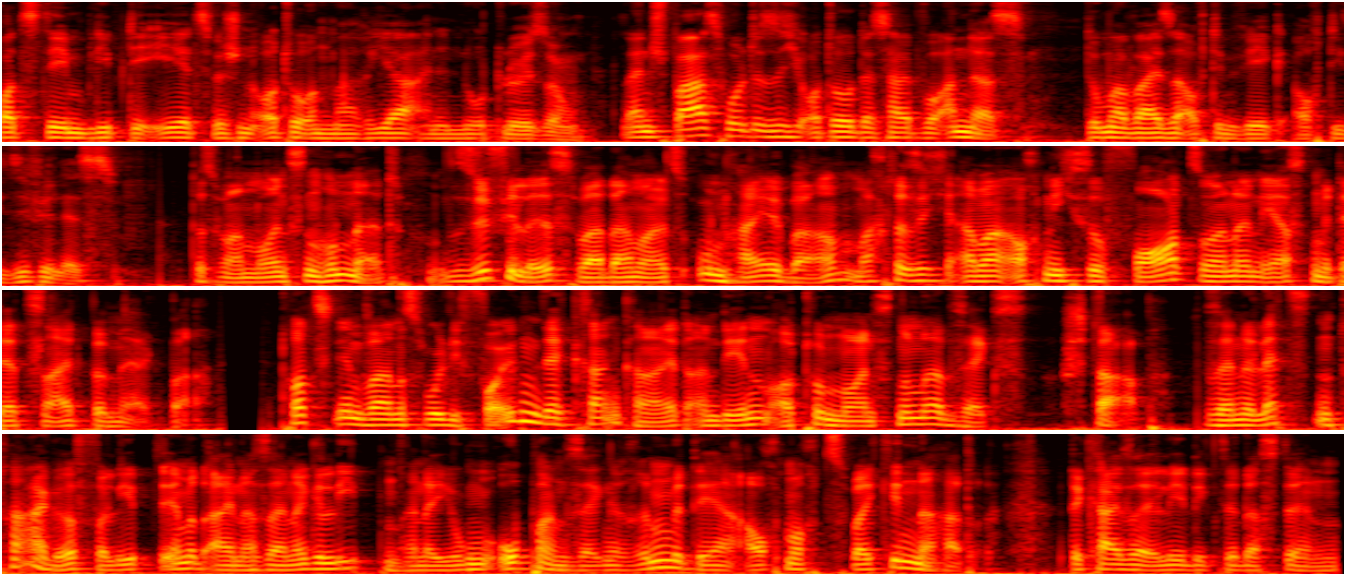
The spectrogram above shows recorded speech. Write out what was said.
Trotzdem blieb die Ehe zwischen Otto und Maria eine Notlösung. Seinen Spaß holte sich Otto deshalb woanders. Dummerweise auf dem Weg auch die Syphilis. Das war 1900. Syphilis war damals unheilbar, machte sich aber auch nicht sofort, sondern erst mit der Zeit bemerkbar. Trotzdem waren es wohl die Folgen der Krankheit, an denen Otto 1906 starb. Seine letzten Tage verlebte er mit einer seiner Geliebten, einer jungen Opernsängerin, mit der er auch noch zwei Kinder hatte. Der Kaiser erledigte das denn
